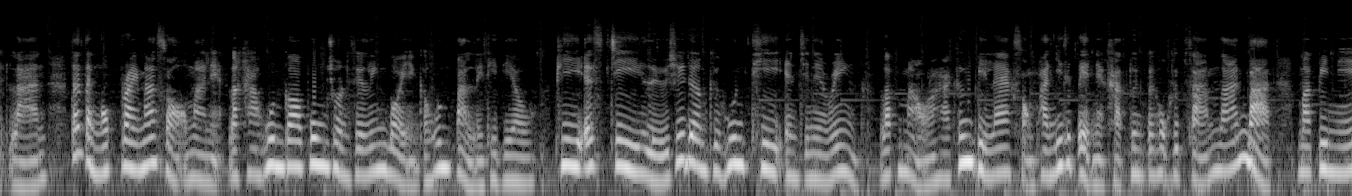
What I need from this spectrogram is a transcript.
7 ล้าน ตั้งแต่งบไตรมาส2ออกมาเนี่ย ราคาหุ้นก็พุ่งชนเซลลิงบ่อยอย่างกับหุ้นปั่นเลยทีเดียว PSG หรือชื่อเดิมคือหุ้น T Engineering รับเหมานะคะ ครึ่งปีแรก 2021 เนี่ยขาดทุนไป 63 ล้านบาท มาปีนี้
